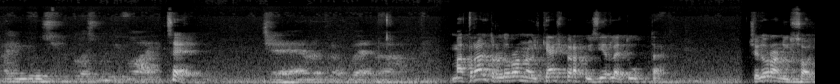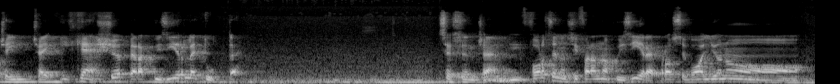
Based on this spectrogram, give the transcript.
Prime Music con Spotify Sì, c'è un'altra guerra. Ma tra l'altro loro hanno il cash per acquisirle tutte. Cioè loro hanno i so- cioè, il- cioè il cash per acquisirle tutte. Se- se- cioè, forse non si faranno acquisire, però se vogliono...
